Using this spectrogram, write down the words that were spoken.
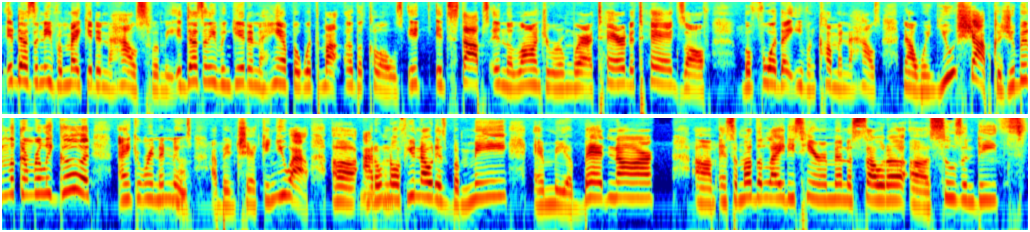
It doesn't even make it in the house for me. It doesn't even get in the hamper with my other clothes. It it stops in the laundry room where I tear the tags off before they even come in the house. Now, when you shop, because you've been looking really good anchoring the news, I've been checking you out. Uh, I don't know if you know this, but me and Mia Bednar um, and some other ladies here in Minnesota, uh, Susan Dietz,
